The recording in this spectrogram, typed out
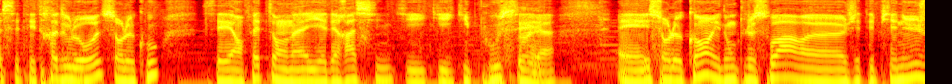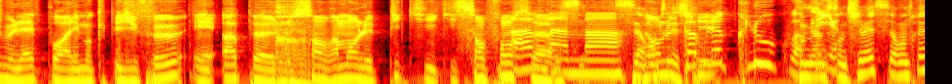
c'était très douloureux sur le coup. C'est en fait, on a, il y a des racines qui, qui, qui poussent et, et sur le camp. Et donc le soir, euh, j'étais pieds nus, je me lève pour aller m'occuper du feu et hop, euh, je Oh. sens vraiment le pic qui, qui s'enfonce. Ah euh, maman. C'est dans rentré le sur- Comme le clou, quoi. Combien de centimètres c'est rentré?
